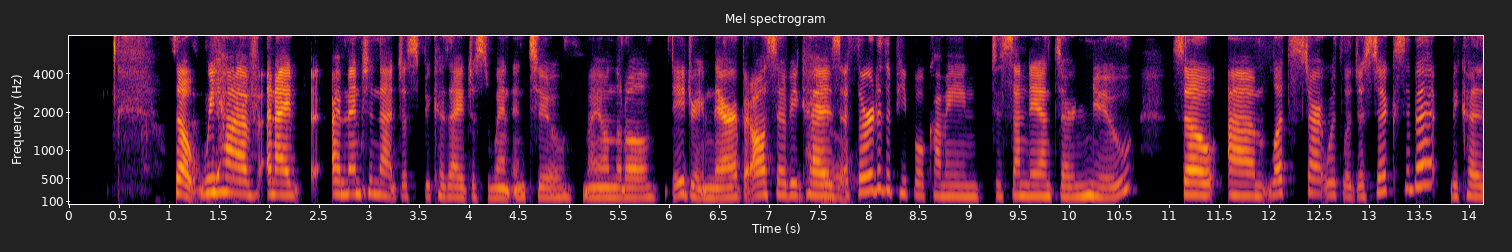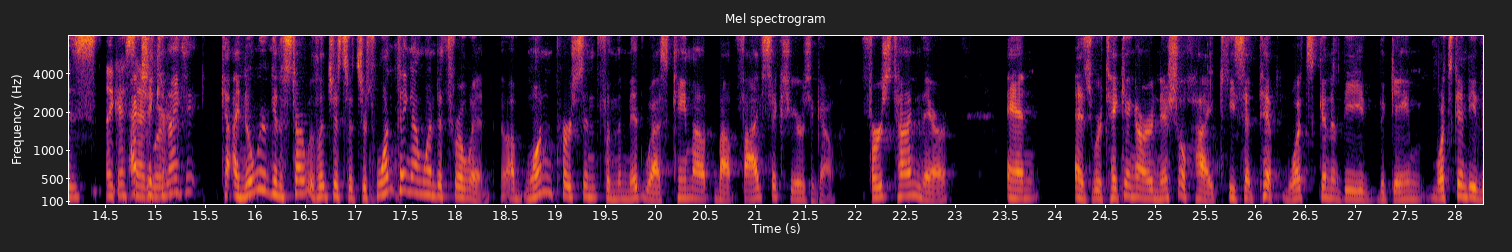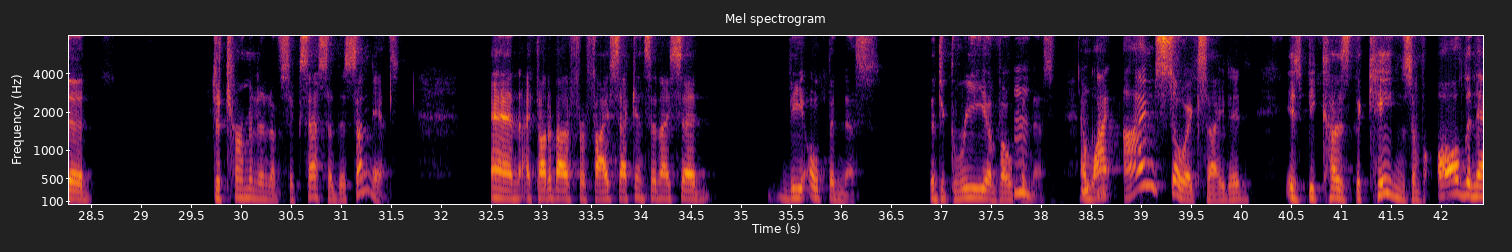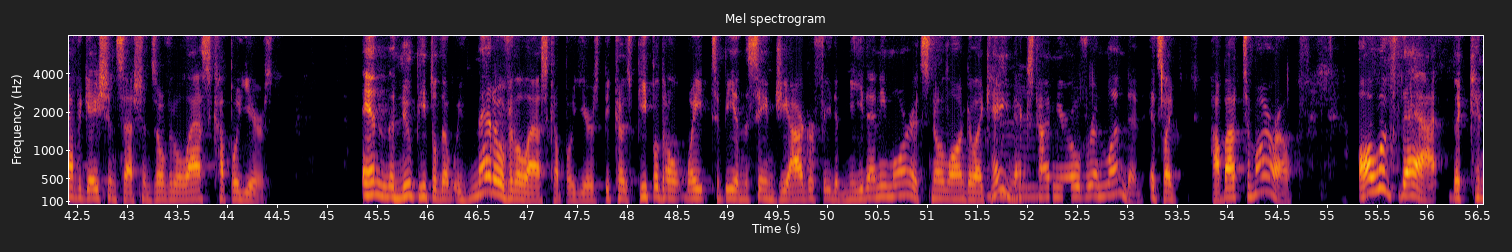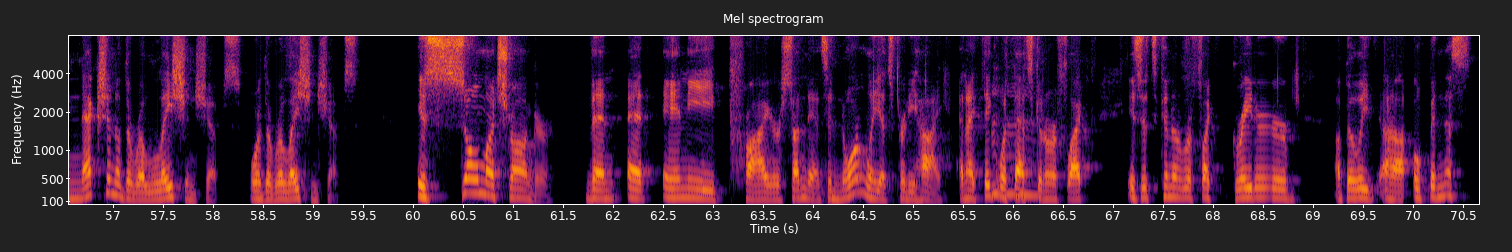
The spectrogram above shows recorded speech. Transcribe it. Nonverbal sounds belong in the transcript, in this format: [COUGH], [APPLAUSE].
So we have, and I I mentioned that just because I just went into my own little daydream there, but also because oh. a third of the people coming to Sundance are new. So um, let's start with logistics a bit because, like I said, actually, can I? I know we are going to start with logistics. There's one thing I wanted to throw in. Uh, one person from the Midwest came out about five, six years ago, first time there, and as we're taking our initial hike, he said, "Pip, what's going to be the game? What's going to be the determinant of success of the Sundance. And I thought about it for five seconds and I said, the openness, the degree of hmm. openness. Mm-hmm. And why I'm so excited is because the cadence of all the navigation sessions over the last couple years and the new people that we've met over the last couple years because people don't wait to be in the same geography to meet anymore it's no longer like hey mm-hmm. next time you're over in london it's like how about tomorrow all of that the connection of the relationships or the relationships is so much stronger than at any prior Sundance. And normally it's pretty high. And I think mm-hmm. what that's mm-hmm. going to reflect is it's going to reflect greater ability, uh, openness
